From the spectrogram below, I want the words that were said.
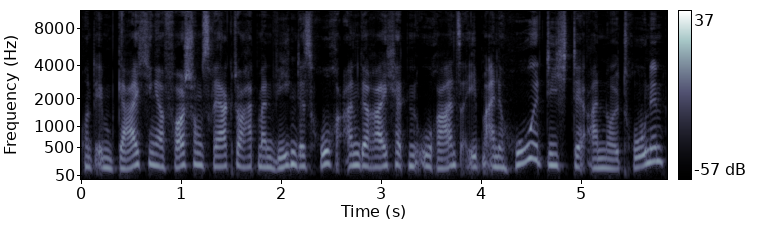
und im Garchinger Forschungsreaktor hat man wegen des hoch angereicherten Urans eben eine hohe Dichte an Neutronen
